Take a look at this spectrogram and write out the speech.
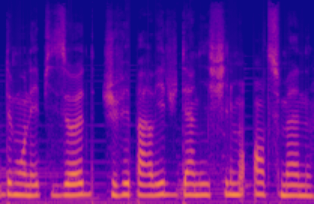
de mon épisode, je vais parler du dernier film Ant-Man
